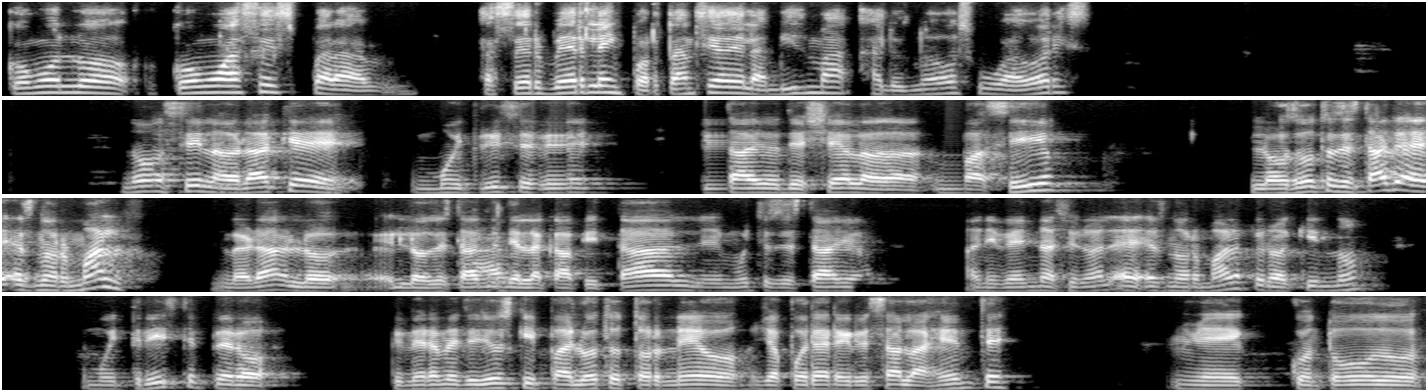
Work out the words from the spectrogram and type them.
¿cómo, lo, cómo haces para hacer ver la importancia de la misma a los nuevos jugadores? No, sí, la verdad que muy triste ver el estadio de Shela vacío. Los otros estadios es normal, ¿verdad? Los, estadios de la capital, muchos estadios a nivel nacional es normal, pero aquí no. Muy triste, pero primeramente Dios que para el otro torneo ya pueda regresar la gente eh, con todos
